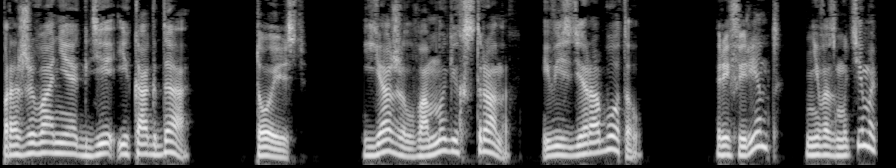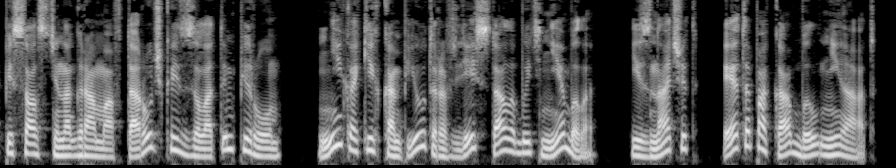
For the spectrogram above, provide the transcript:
Проживание где и когда? То есть, я жил во многих странах и везде работал. Референт невозмутимо писал стенограмму авторучкой с золотым пером, Никаких компьютеров здесь, стало быть, не было. И значит, это пока был не ад.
